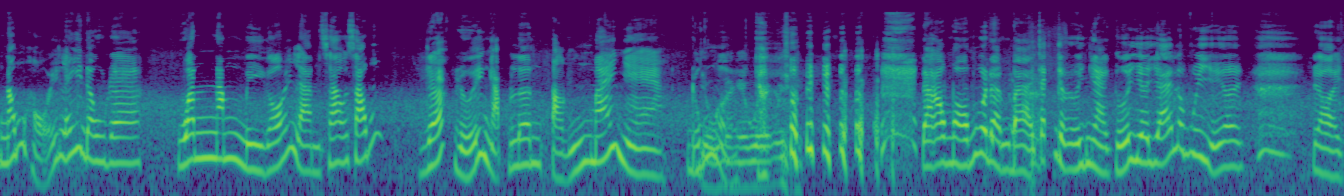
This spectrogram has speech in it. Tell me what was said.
nóng hổi lấy đâu ra? Quanh năm mì gói làm sao sống? Rác rưởi ngập lên tận mái nhà. Đúng Vụ rồi. nghe quen đàn ông mà không có đàn bà chắc trời nhà cửa dơ dái lắm quý vị ơi. Rồi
